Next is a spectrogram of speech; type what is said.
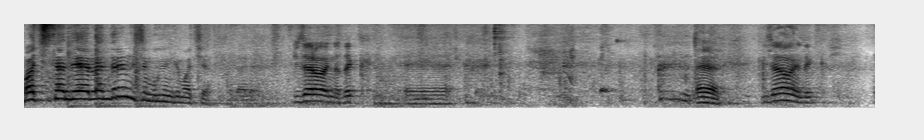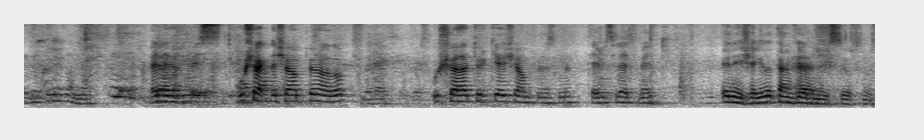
maçı sen değerlendirir misin bugünkü maçı? Güzel oynadık. Ee, Evet. güzel oynadık. Hedefimiz Uşak'ta şampiyon olup Uşak'ı Türkiye şampiyonasını temsil etmek. En iyi şekilde temsil Evet. etmek istiyorsunuz.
